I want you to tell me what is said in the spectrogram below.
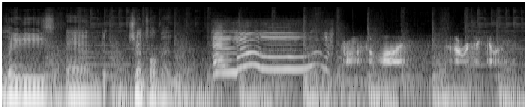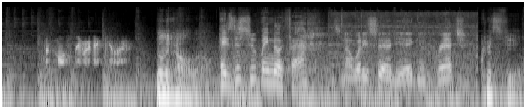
Ladies and gentlemen, Hello. From the sublime to the ridiculous, but mostly ridiculous. Billy Hallowell, Hey, does this suit make me look fat? It's not what he said, you ignorant wretch. Chris Field,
